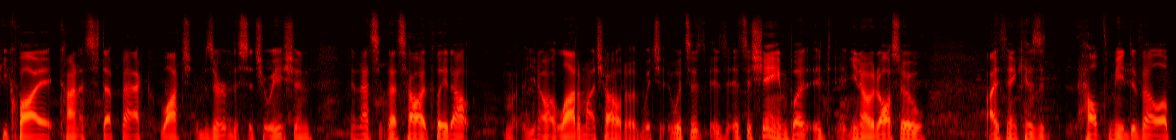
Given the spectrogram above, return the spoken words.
be quiet, kind of step back, watch, observe the situation, and that's that's how I played out, you know, a lot of my childhood. Which which is it's a shame, but it you know it also I think has helped me develop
